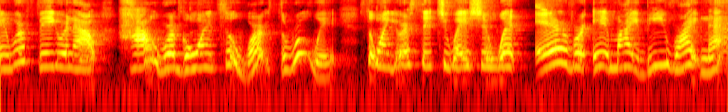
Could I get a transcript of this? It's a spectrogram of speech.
and we're figuring out how we're going to work through it. So, in your situation, whatever it might be right now,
